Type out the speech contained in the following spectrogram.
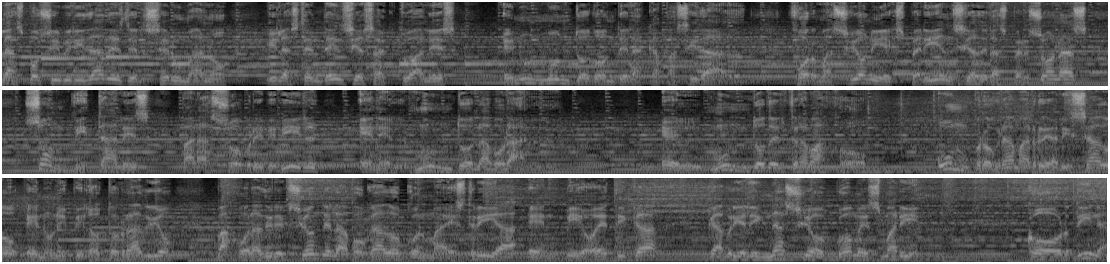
las posibilidades del ser humano y las tendencias actuales en un mundo donde la capacidad, formación y experiencia de las personas son vitales para sobrevivir en el mundo laboral. El Mundo del Trabajo un programa realizado en Unipiloto Radio bajo la dirección del abogado con maestría en bioética, Gabriel Ignacio Gómez Marín. Coordina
